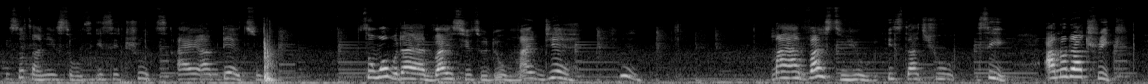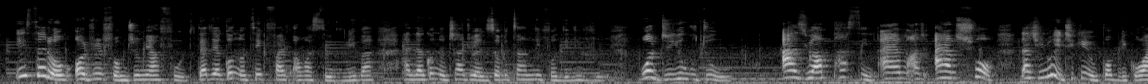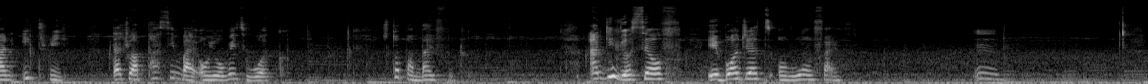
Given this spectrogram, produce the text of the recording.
It's not an insult, it's the truth. I am there too. So, what would I advise you to do? My dear, hmm, my advice to you is that you see another trick instead of ordering from Jumia food that they're going to take five hours to deliver and they're going to charge you exorbitantly for delivery, what do you do? As you are passing, I am I am sure that you know a Chicken Republic or an E3 that you are passing by on your way to work. Stop and buy food, and give yourself a budget of one five. Mm.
